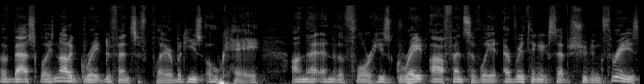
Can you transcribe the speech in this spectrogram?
of basketball. He's not a great defensive player, but he's okay on that end of the floor. He's great offensively at everything except shooting threes,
